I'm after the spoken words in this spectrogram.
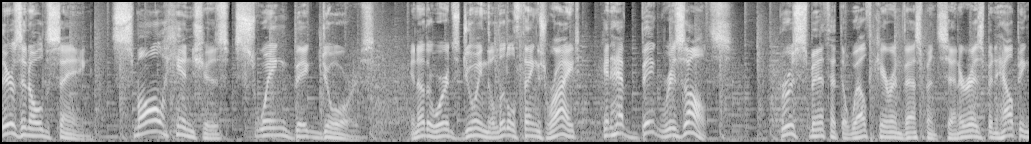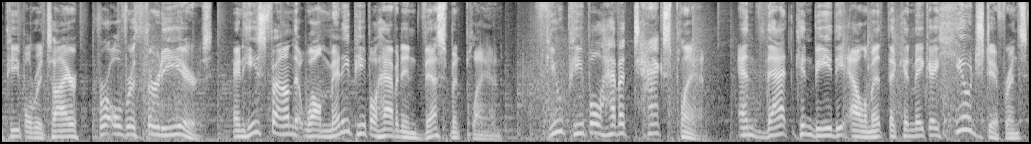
There's an old saying small hinges swing big doors. In other words, doing the little things right can have big results. Bruce Smith at the Wealth Care Investment Center has been helping people retire for over 30 years, and he's found that while many people have an investment plan, few people have a tax plan. And that can be the element that can make a huge difference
